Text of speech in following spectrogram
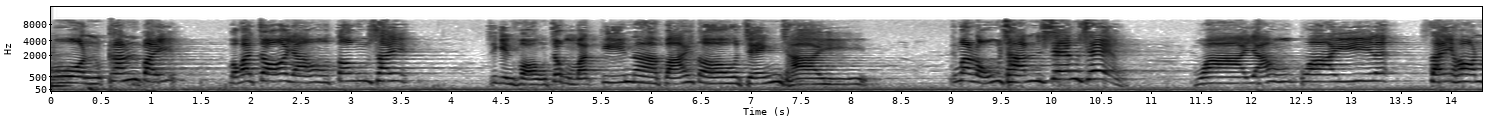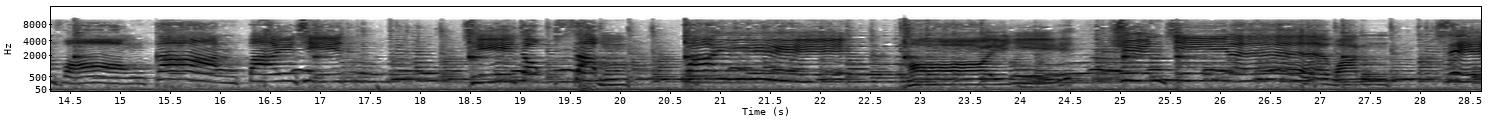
门紧闭，望下左右东西，只见房中物件啊摆到整齐。你啊老陈声声话有贵咧，细看房间。此足心归；台雨之枝，云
